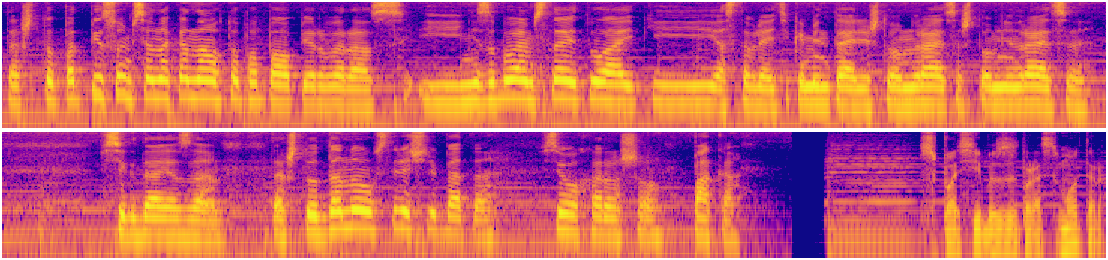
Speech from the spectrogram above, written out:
Так что подписываемся на канал, кто попал первый раз. И не забываем ставить лайки и оставляйте комментарии, что вам нравится, что вам не нравится. Всегда я за. Так что до новых встреч, ребята. Всего хорошего. Пока. Спасибо за просмотр.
